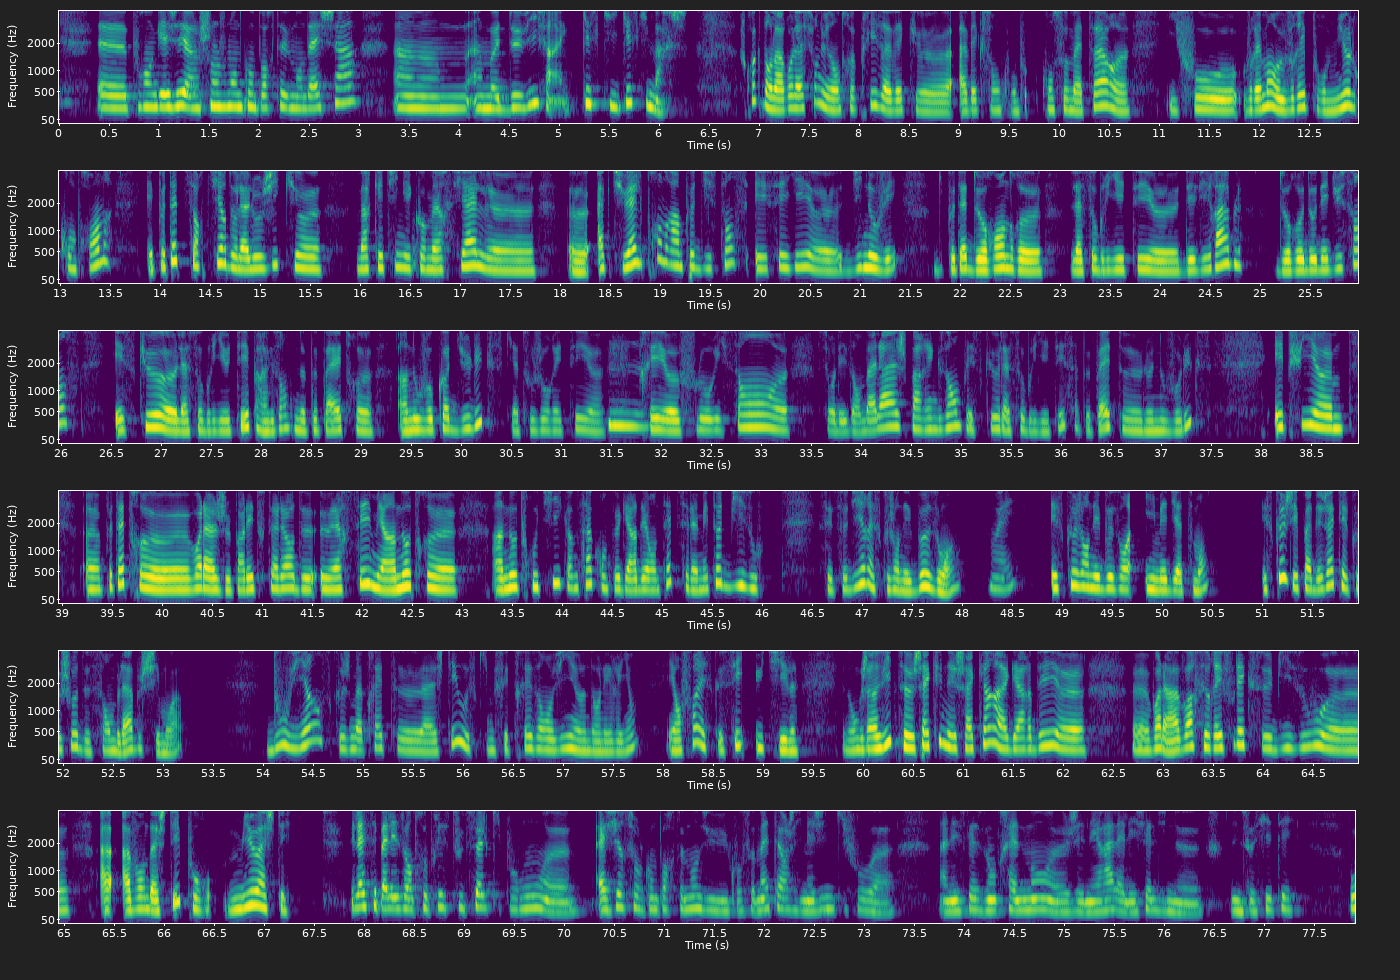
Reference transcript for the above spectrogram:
pour engager un changement de comportement d'achat, un, un, mode de vie? Enfin, qu'est-ce qui, qu'est-ce qui marche? Crois que dans la relation d'une entreprise avec, euh, avec son consommateur, euh, il faut vraiment œuvrer pour mieux le comprendre et peut-être sortir de la logique euh, marketing et commerciale actuelle, prendre un peu de distance et essayer d'innover, peut-être de rendre la sobriété désirable, de redonner du sens Est-ce que euh, la sobriété, par exemple, ne peut pas être euh, un nouveau code du luxe qui a toujours été euh, mmh. très florissant sur les emballages, par exemple? Est-ce que la sobriété, ça peut pas être le nouveau luxe? Et puis peut-être, voilà, je parlais tout à l'heure de ERC, mais un autre, un autre outil comme ça qu'on peut garder en tête, c'est la méthode bisou. C'est de se dire, est-ce que j'en ai besoin? Ouais. Est-ce que j'en ai besoin immédiatement? Est-ce que j'ai pas déjà quelque chose de semblable chez moi? D'où vient ce que je m'apprête euh, à acheter ou ce qui me fait très envie euh, dans les rayons Et enfin, est-ce que c'est utile? Et Donc, j'invite euh, chacune et chacun à garder, voilà, avoir ce réflexe bisou avant d'acheter pour mieux acheter. Mais là, c'est pas les entreprises toutes seules qui pourront agir sur le comportement du consommateur. J'imagine qu'il faut un espèce d'entraînement général à l'échelle d'une société.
